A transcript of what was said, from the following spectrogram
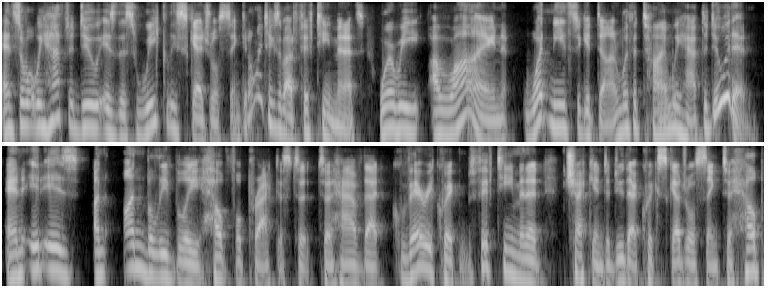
And so what we have to do is this weekly schedule sync. It only takes about 15 minutes where we align what needs to get done with the time we have to do it in. And it is an unbelievably helpful practice to, to have that very quick 15 minute check in to do that quick schedule sync to help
